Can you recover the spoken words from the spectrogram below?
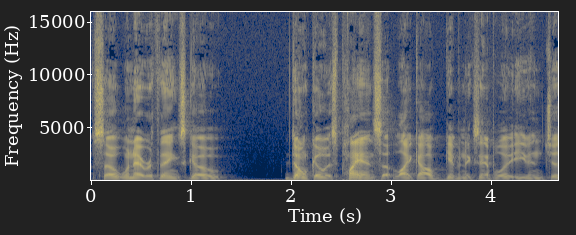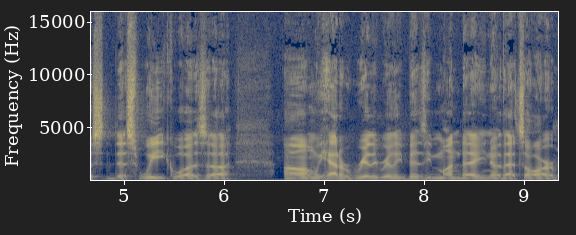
so whenever things go don't go as planned, so like I'll give an example. Even just this week was. Uh, um, we had a really really busy Monday. You know that's our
